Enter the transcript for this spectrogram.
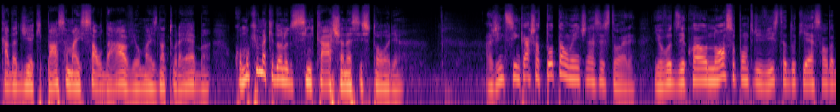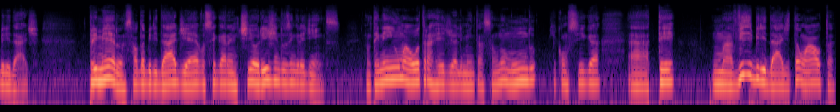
cada dia que passa mais saudável, mais natureba. Como que o McDonald's se encaixa nessa história? A gente se encaixa totalmente nessa história. E eu vou dizer qual é o nosso ponto de vista do que é saudabilidade. Primeiro, saudabilidade é você garantir a origem dos ingredientes. Não tem nenhuma outra rede de alimentação no mundo que consiga uh, ter uma visibilidade tão alta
